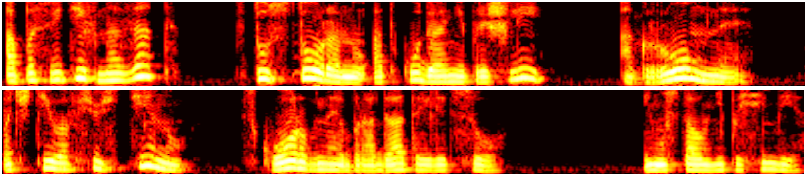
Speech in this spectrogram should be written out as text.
а посветив назад, в ту сторону, откуда они пришли, огромное, почти во всю стену, скорбное бородатое лицо. Ему стало не по себе.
